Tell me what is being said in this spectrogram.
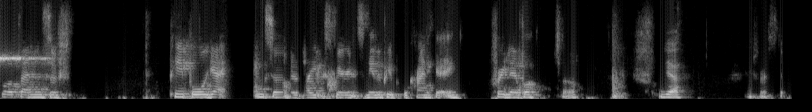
both ends of people were getting some like experience, and the other people were kind of getting free labor. So, yeah, interesting.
